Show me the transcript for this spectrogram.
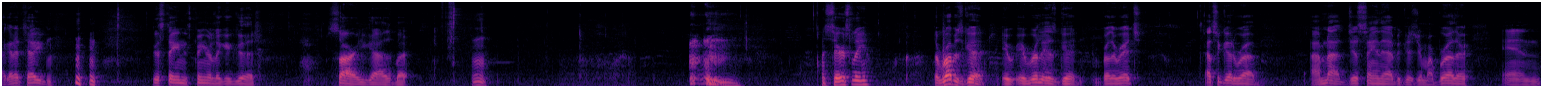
I gotta tell you, this thing is finger looking good. Sorry, you guys, but mm. seriously, the rub is good. It, it really is good, brother Rich. That's a good rub. I'm not just saying that because you're my brother and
